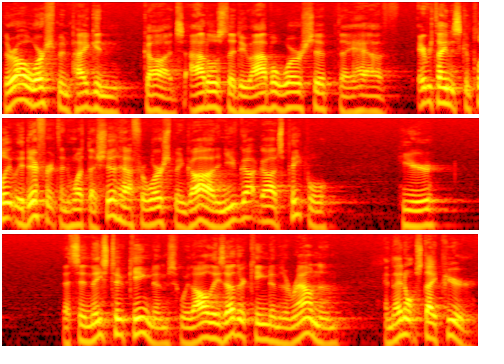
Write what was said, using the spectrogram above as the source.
They're all worshiping pagan gods, idols. They do idol worship. They have everything that's completely different than what they should have for worshiping God. And you've got God's people here that's in these two kingdoms with all these other kingdoms around them, and they don't stay pure.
